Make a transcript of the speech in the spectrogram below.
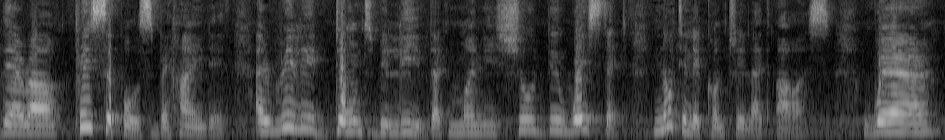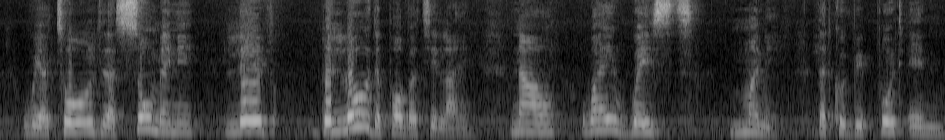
there are principles behind it. I really don't believe that money should be wasted, not in a country like ours, where we are told that so many live below the poverty line. Now, why waste money that could be put in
